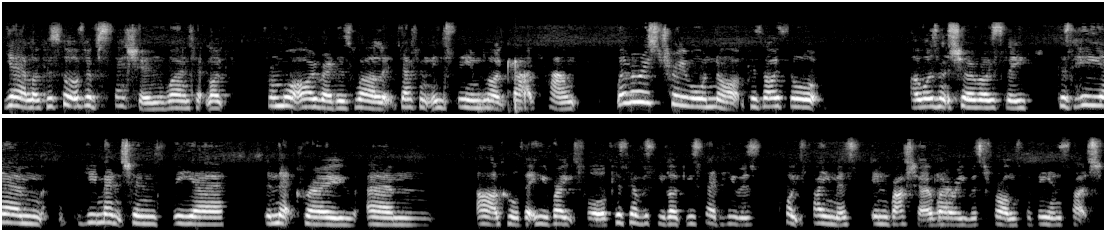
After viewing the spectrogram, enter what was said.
Yeah, like a sort of obsession, weren't it? Like from what I read as well, it definitely seemed like that account, whether it's true or not, because I thought I wasn't sure, obviously, because he, um, you mentioned the uh, the Necro um, article that he wrote for, because obviously, like you said, he was quite famous in Russia, where he was from, for being such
